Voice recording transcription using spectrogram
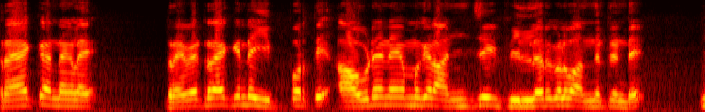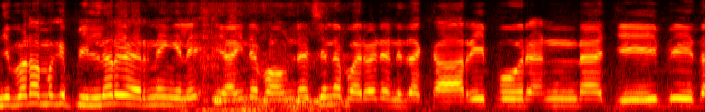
ട്രാക്ക് കണ്ടെങ്കിൽ റെയിൽവേ ട്രാക്കിന്റെ ഇപ്പുറത്ത് അവിടെ നമുക്ക് ഒരു അഞ്ച് പില്ലറുകൾ വന്നിട്ടുണ്ട്. ഇനി ഇവിടെ നമുക്ക് പില്ലർ വരണമെങ്കിൽ അതിന്റെ ഫൗണ്ടേഷന്റെ പരിപാടിയാണ്. ഇതാ കറിപുരണ്ട ജീവിത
